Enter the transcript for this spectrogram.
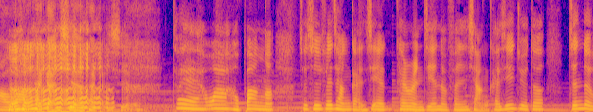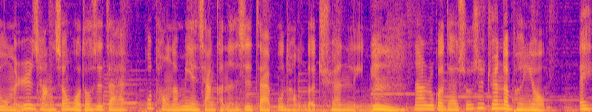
好啊，太感谢了，太感谢了。对，哇，好棒哦！就是非常感谢 Karen 今天的分享。凯西觉得，真的我们日常生活都是在不同的面向，可能是在不同的圈里面。嗯，那如果在舒适圈的朋友，哎，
